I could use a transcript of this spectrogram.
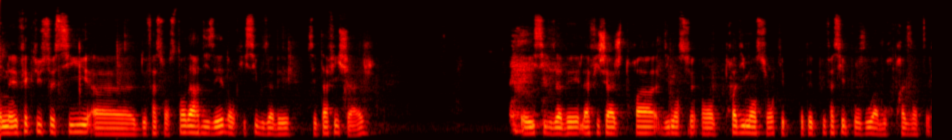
On effectue ceci euh, de façon standardisée. Donc ici, vous avez cet affichage. Et ici, vous avez l'affichage en trois dimensions qui est peut-être plus facile pour vous à vous représenter.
